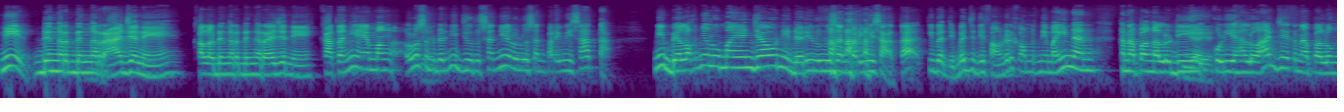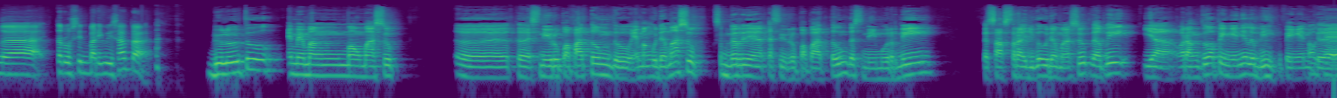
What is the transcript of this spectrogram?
Nih denger-denger aja nih, kalau denger-denger aja nih, katanya emang Iya. lu sebenarnya jurusannya lulusan pariwisata. Nih beloknya lumayan jauh nih dari lulusan pariwisata, tiba-tiba jadi founder company mainan. Kenapa nggak lu di Iya, iya. kuliah lu aja? Kenapa lu nggak terusin pariwisata? Dulu tuh eh, memang mau masuk eh, ke seni rupa patung tuh. Emang udah masuk sebenarnya ke seni rupa patung, ke seni murni, ke sastra juga udah masuk. Tapi ya orang tua pengennya lebih pengen Oke. ke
